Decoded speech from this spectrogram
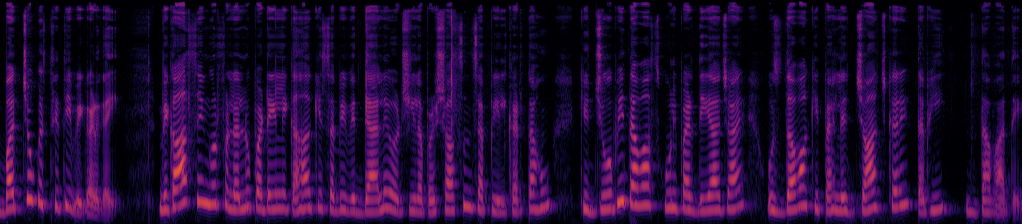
बच्चों की स्थिति बिगड़ गई। विकास सिंह उर्फ़ लल्लू पटेल ने कहा कि सभी विद्यालय और जिला प्रशासन से अपील करता हूँ कि जो भी दवा स्कूल पर दिया जाए, उस दवा की पहले जाँच करें, तभी दवा दें।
